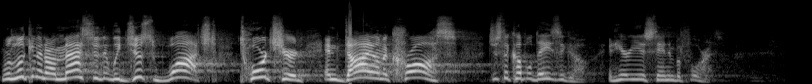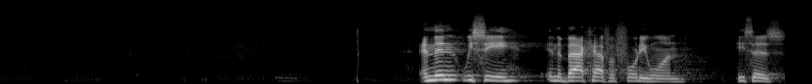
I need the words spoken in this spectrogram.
We're looking at our master that we just watched tortured and die on a cross just a couple days ago. And here he is standing before us. And then we see in the back half of 41, he says,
